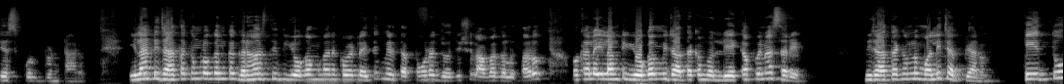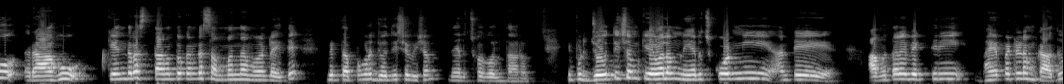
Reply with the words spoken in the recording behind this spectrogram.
చేసుకుంటుంటారు. ఇలాంటి జాతకంలో కనుక గ్రహస్థితి యోగం కనుక అయితే మీరు తప్పకుండా జ్యోతిషులు అవ్వగలుగుతారు. ఒకవేళ ఇలాంటి యోగం మీ జాతకంలో లేకపోయినా సరే మీ జాతకంలో మళ్ళీ చెప్పాను కేతు రాహు కేంద్ర స్థానంతో కనుక సంబంధం ఉన్నట్లయితే మీరు తప్పకుండా జ్యోతిష విషయం నేర్చుకోగలుగుతారు. ఇప్పుడు జ్యోతిషం కేవలం నేర్చుకోని అంటే అవతల వ్యక్తిని భయపెట్టడం కాదు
